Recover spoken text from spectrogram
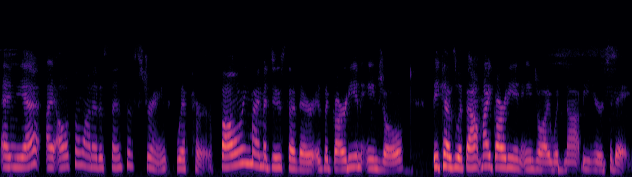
And yet, I also wanted a sense of strength with her. Following my Medusa, there is a guardian angel, because without my guardian angel, I would not be here today.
